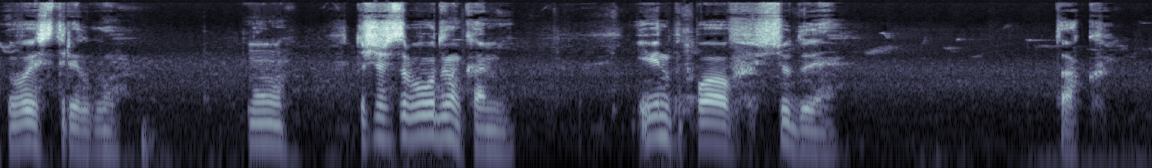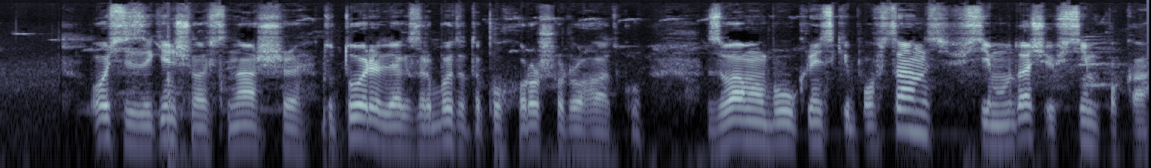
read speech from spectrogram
вистрілу. Ну, точніше, це був один камінь. І він попав сюди. Так. Ось і закінчився наш туторіал, як зробити таку хорошу рогатку. З вами був український повстанець. Всім удачі, всім пока.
